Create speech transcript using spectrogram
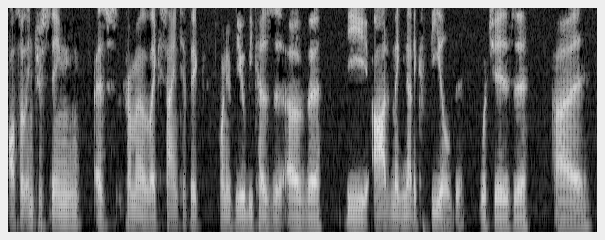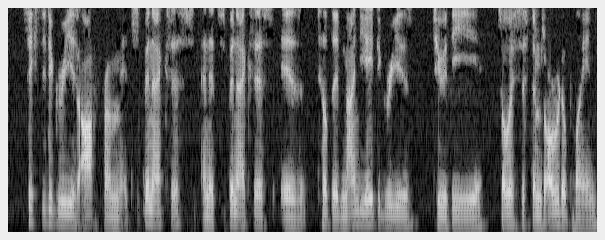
also interesting as from a like scientific point of view because of uh, the odd magnetic field, which is uh, uh, 60 degrees off from its spin axis, and its spin axis is tilted 98 degrees to the solar system's orbital plane.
